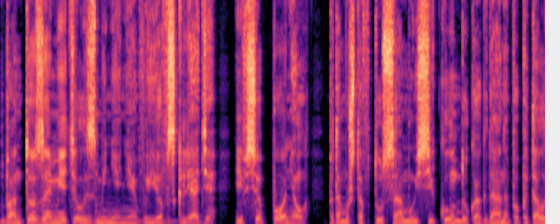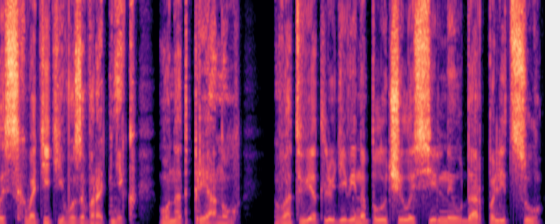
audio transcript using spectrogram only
Банто заметил изменения в ее взгляде и все понял, потому что в ту самую секунду, когда она попыталась схватить его за воротник, он отпрянул. В ответ Людивина получила сильный удар по лицу,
